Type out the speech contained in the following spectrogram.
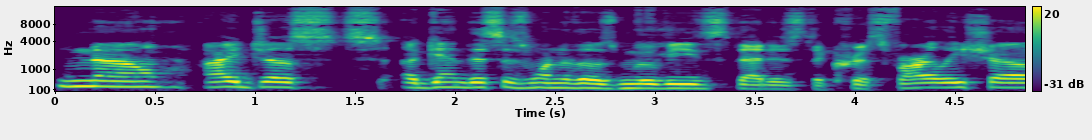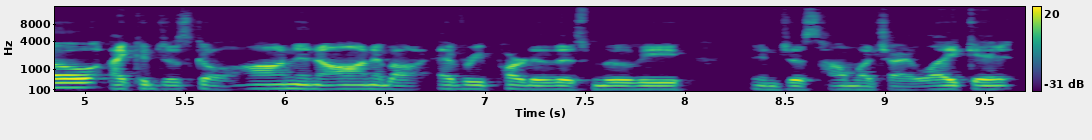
no. I just again, this is one of those movies that is the Chris Farley show. I could just go on and on about every part of this movie and just how much I like it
